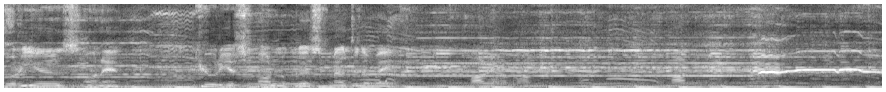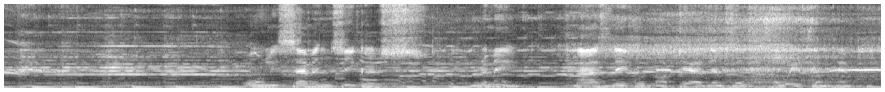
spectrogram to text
for years on end. Curious onlookers melted away. Only seven seekers remained as they could not tear themselves away from him.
